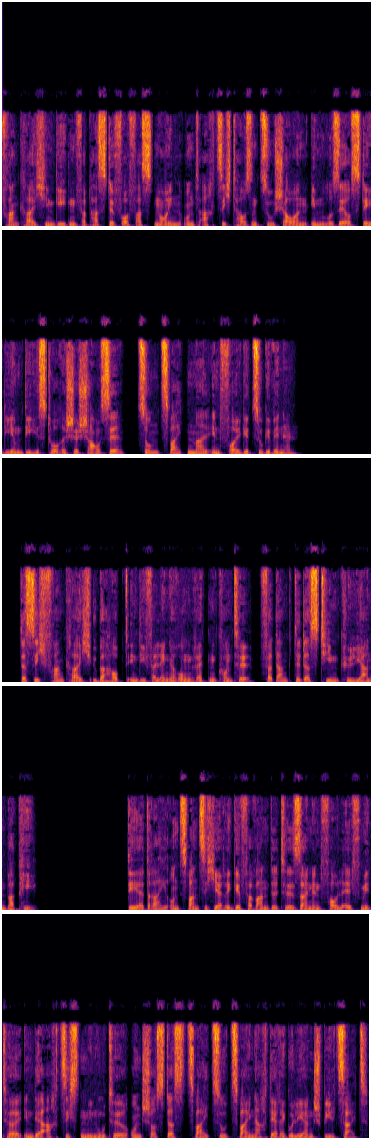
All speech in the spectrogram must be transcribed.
Frankreich hingegen verpasste vor fast 89.000 Zuschauern im Lusail Stadium die historische Chance, zum zweiten Mal in Folge zu gewinnen. Dass sich Frankreich überhaupt in die Verlängerung retten konnte, verdankte das Team Kylian Mbappé. Der 23-Jährige verwandelte seinen Foulelfmeter in der 80. Minute und schoss das 2 zu 2 nach der regulären Spielzeit.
